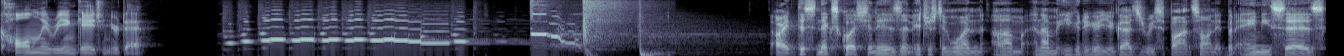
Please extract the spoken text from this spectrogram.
calmly re engage in your day. All right, this next question is an interesting one, um, and I'm eager to hear your guys' response on it. But Amy says,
